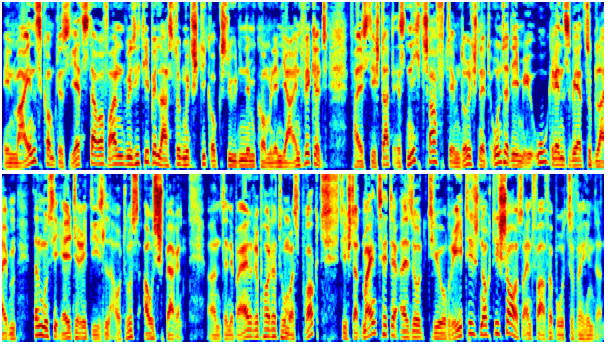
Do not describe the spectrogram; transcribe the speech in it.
In Mainz kommt es jetzt darauf an, wie sich die Belastung mit Stickoxiden im kommenden Jahr entwickelt. Falls die Stadt es nicht schafft, im Durchschnitt unter dem EU-Grenzwert zu bleiben, dann muss sie ältere Dieselautos aussperren. Antenne Bayern-Reporter Thomas Brockt. Die Stadt Mainz hätte also theoretisch noch die Chance, ein Fahrverbot zu verhindern.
